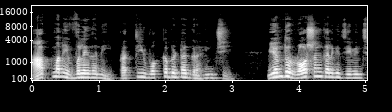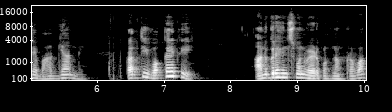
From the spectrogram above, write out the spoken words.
ఆత్మని ఇవ్వలేదని ప్రతి ఒక్క బిడ్డ గ్రహించి మీ అందు రోషం కలిగి జీవించే భాగ్యాన్ని ప్రతి ఒక్కరికి అనుగ్రహించమని వేడుకుంటున్నాం ప్రభా.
